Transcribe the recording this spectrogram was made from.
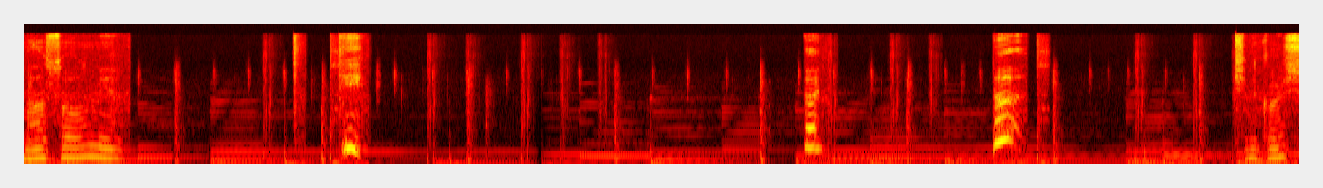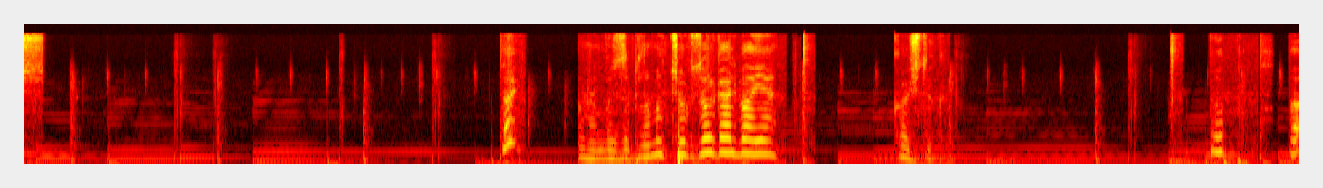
Mouse olmuyor. Hih. Ay. Ah. Şimdi koş. Ay. Bu zıplamak çok zor galiba ya. Koştuk. Hop. Ha.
